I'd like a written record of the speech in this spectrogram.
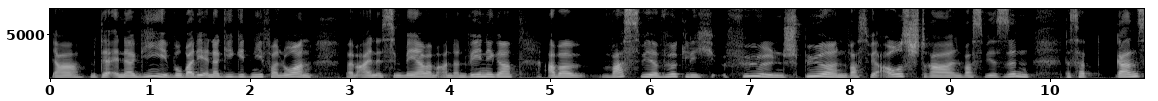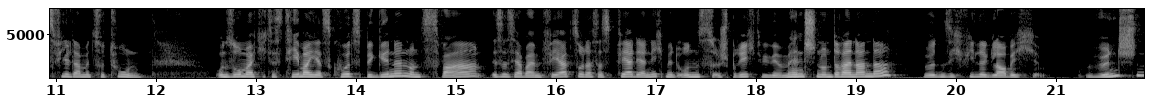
ja, mit der Energie. Wobei die Energie geht nie verloren. Beim einen ist sie mehr, beim anderen weniger. Aber was wir wirklich fühlen, spüren, was wir ausstrahlen, was wir sind, das hat ganz viel damit zu tun. Und so möchte ich das Thema jetzt kurz beginnen. Und zwar ist es ja beim Pferd so, dass das Pferd ja nicht mit uns spricht, wie wir Menschen untereinander. Würden sich viele, glaube ich, wünschen.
